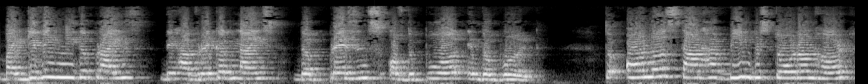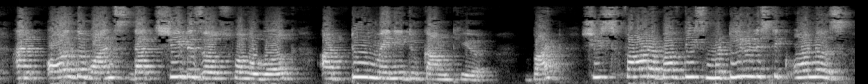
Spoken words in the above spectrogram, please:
by giving me the prize, they have recognized the presence of the poor in the world. The honors that have been bestowed on her and all the ones that she deserves for her work are too many to count here. But she's far above these materialistic honors.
